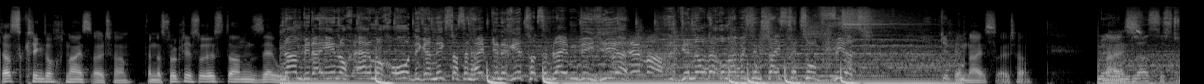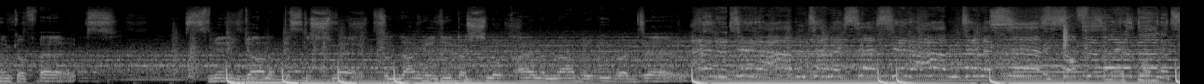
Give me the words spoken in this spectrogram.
Das klingt doch nice, Alter. Wenn das wirklich so ist, dann sehr gut. Namen weder E noch R noch O, Digga, nix, was ein Hype generiert, trotzdem bleiben wir hier. Genau darum habe ich den Scheiß tätowiert. Okay, nice, Alter. Nice. Glas, ich trink auf X. Ist mir egal, ob es dir schmeckt, solange jeder Schluck eine Narbe überdeckt. Endet jeder Abend im Exzess, jeder Abend im Exzess. Ich sauf für meine Birne zu.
